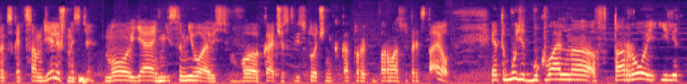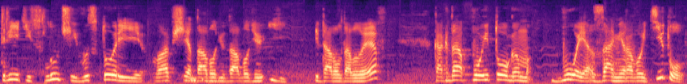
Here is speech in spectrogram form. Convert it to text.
как сказать, самделишности, но я не сомневаюсь в качестве источника, который эту информацию представил. Это будет буквально второй или третий случай в истории вообще WWE и WWF, когда по итогам боя за мировой титул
